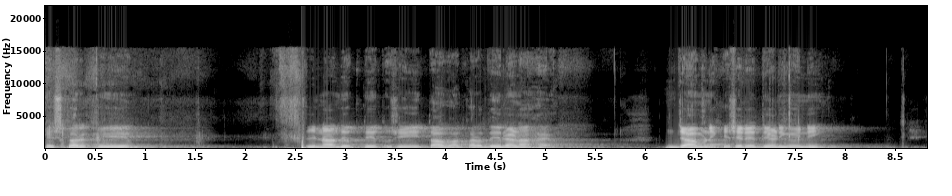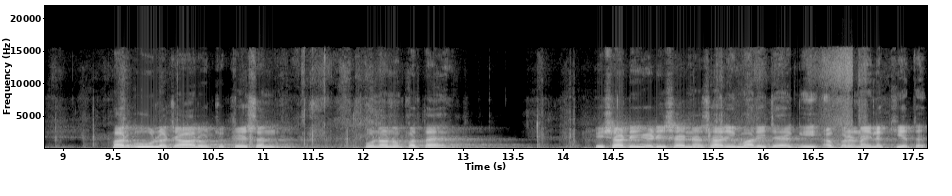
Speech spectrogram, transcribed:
ਇਸ ਕਰਕੇ ਇਹਨਾਂ ਦੇ ਉੱਤੇ ਤੁਸੀਂ ਧਾਵਾ ਕਰਦੇ ਰਹਿਣਾ ਹੈ। ਜਾਮਣੀ ਕਿਸੇ ਦੇ ਦੇਣੀ ਹੀ ਨਹੀਂ। ਪਰ ਉਹ ਲਾਚਾਰ ਹੋ ਚੁੱਕੇ ਸਨ। ਉਹਨਾਂ ਨੂੰ ਪਤਾ ਹੈ ਕਿ ਸਾਡੀ ਜਿਹੜੀ ਸੈਨਾ ਸਾਰੀ ਮਾਰੀ ਜਾਏਗੀ ਅਪਰਣਾਈ ਲਖੀਤ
